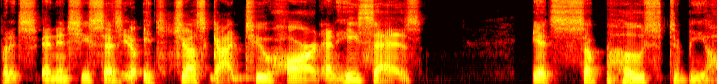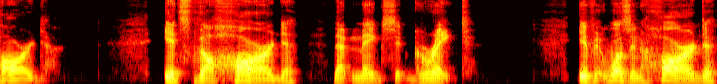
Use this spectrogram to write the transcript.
But it's and then she says, you know, it's just got too hard. And he says, it's supposed to be hard. It's the hard that makes it great. If it wasn't hard,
